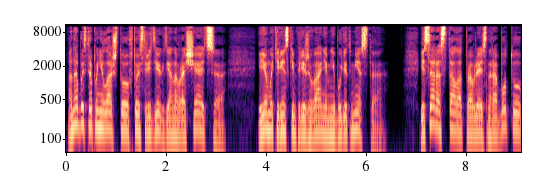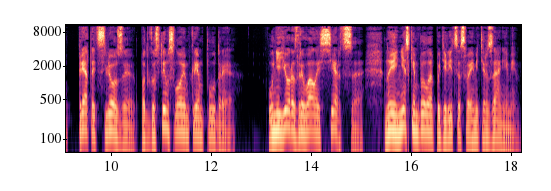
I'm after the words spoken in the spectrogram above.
Она быстро поняла, что в той среде, где она вращается, ее материнским переживаниям не будет места. И Сара стала, отправляясь на работу, прятать слезы под густым слоем крем-пудры. У нее разрывалось сердце, но ей не с кем было поделиться своими терзаниями.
